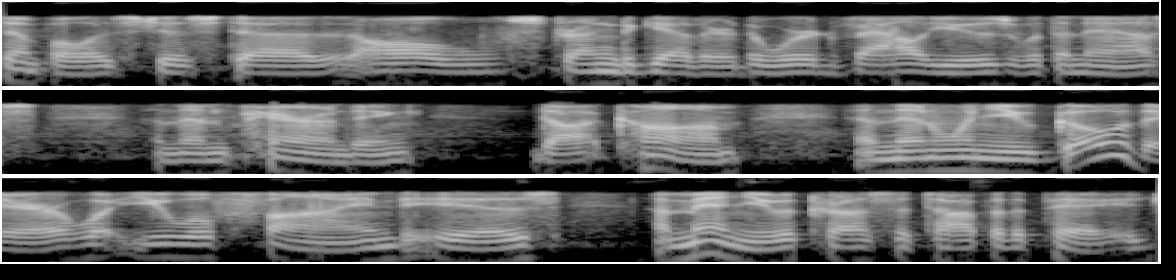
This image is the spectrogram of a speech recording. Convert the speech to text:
simple. It's just uh, all strung together. The word values with an S, and then parenting.com and then when you go there, what you will find is a menu across the top of the page.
